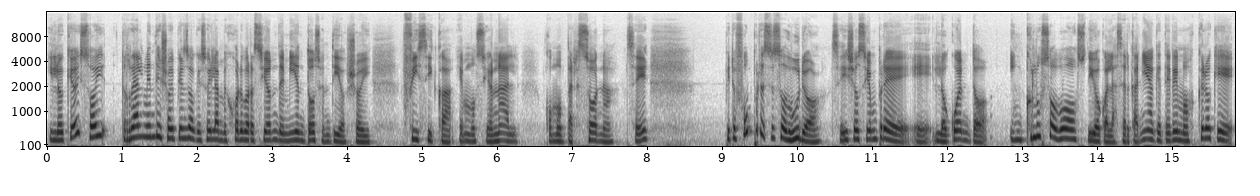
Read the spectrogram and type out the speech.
Y lo que hoy soy, realmente yo hoy pienso que soy la mejor versión de mí en todo sentido. Yo soy física, emocional, como persona, ¿sí? Pero fue un proceso duro, ¿sí? Yo siempre eh, lo cuento. Incluso vos, digo, con la cercanía que tenemos, creo que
